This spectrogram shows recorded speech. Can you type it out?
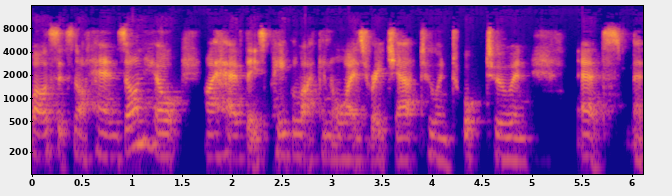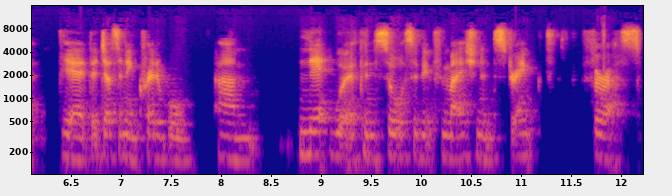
Whilst it's not hands on help, I have these people I can always reach out to and talk to. And it's, uh, yeah, they're just an incredible um, network and source of information and strength for us.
